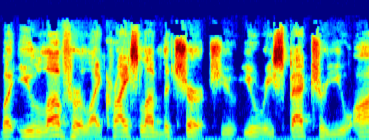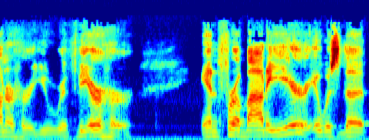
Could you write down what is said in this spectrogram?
But you love her like christ loved the church. You you respect her. You honor her. You revere her. And for about a year it was the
